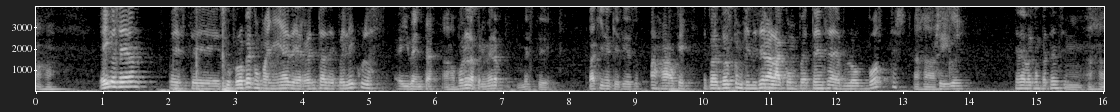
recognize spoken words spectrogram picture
Ajá. Ellos eran este su propia compañía de renta de películas. Y venta. Ajá, la primera este, página que hacía eso. Aja, ok. Pero entonces como quien dice era la competencia de Blockbuster. Ajá. Sí, güey. Era la competencia. Mm, Ajá.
